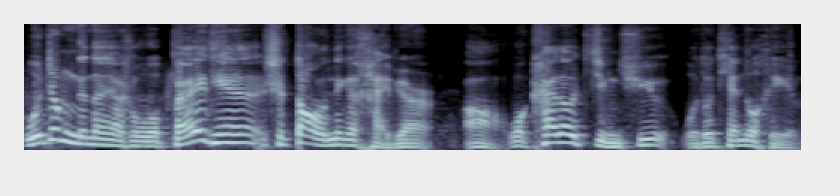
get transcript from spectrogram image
我这么跟大家说，我白天是到了那个海边啊，我开到景区，我都天都黑了。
